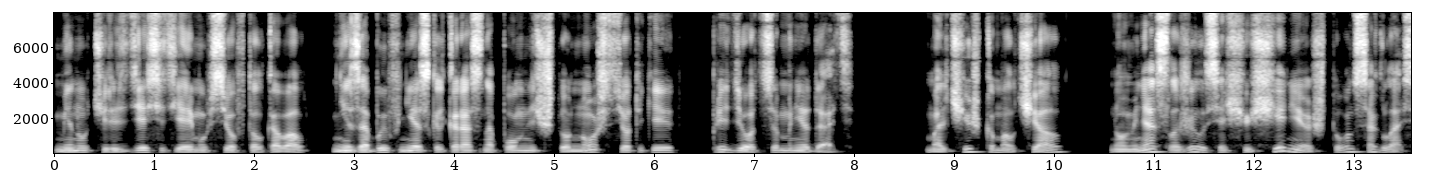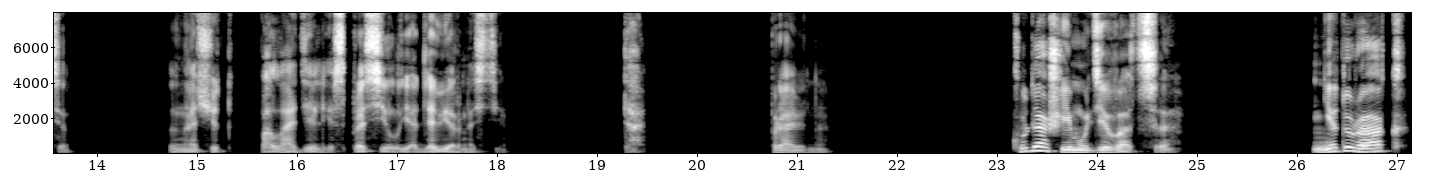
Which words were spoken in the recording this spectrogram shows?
Минут через десять я ему все втолковал, не забыв несколько раз напомнить, что нож все-таки придется мне дать. Мальчишка молчал, но у меня сложилось ощущение, что он согласен. «Значит, поладили?» — спросил я для верности. «Да». «Правильно. Куда ж ему деваться? Не дурак.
